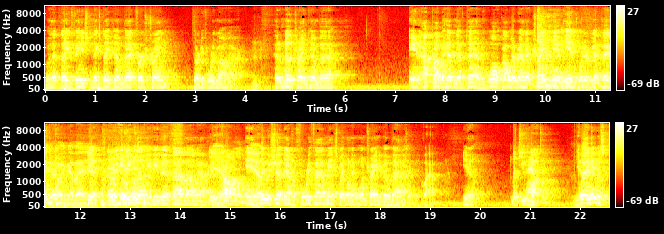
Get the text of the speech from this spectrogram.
Well, that day finished, next day come back, first train, 30, 40 mile an hour. Hmm. Had another train come by, and I probably had enough time to walk all the way around that train from end to end before it ever got past there. Boy, go back, Yeah, I mean, he'd be lucky if he was doing five mile an hour. He was Yeah. crawling. And Yeah. we were shut down for forty-five minutes waiting on that one train to go by. Wow. Yeah. But you have to. Yeah. Well, and it was,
